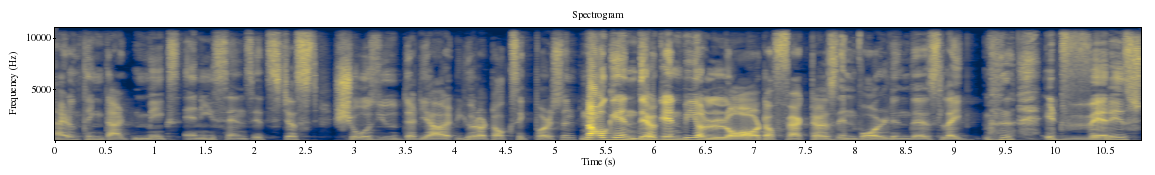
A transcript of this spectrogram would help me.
I don't think that makes any sense. It's just shows you that yeah, you're a toxic person. Now again, there can be a lot of factors involved in this. Like it varies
